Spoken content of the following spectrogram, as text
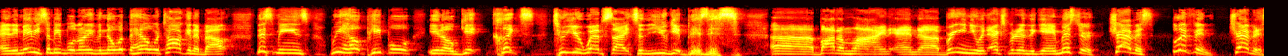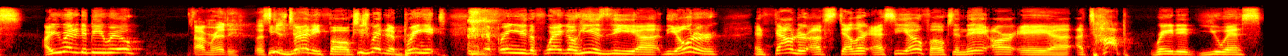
And maybe some people don't even know what the hell we're talking about. This means we help people, you know, get clicks to your website so that you get business. Uh, bottom line, and uh, bringing you an expert in the game, Mr. Travis Bliffen. Travis, are you ready to be real? I'm ready. Let's He's ready, it. folks. He's ready to bring it, to bring you the fuego. He is the uh, the owner and founder of Stellar SEO, folks. And they are a, uh, a top rated US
